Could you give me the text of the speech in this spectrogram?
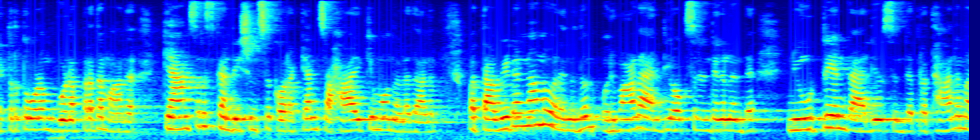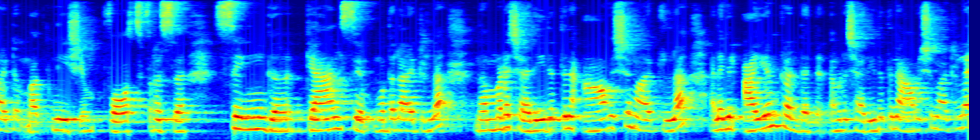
എത്രത്തോളം ഗുണപ്രദമാണ്? ക്യാൻസറസ് കണ്ടീഷൻസ് കുറയ്ക്കാൻ സഹായിക്കുമോ എന്നുള്ളതാണ്. അപ്പോൾ തവിടെണ്ണ എന്ന് പറയുന്നതും ഒരുപാട് ആന്റി ഓക്സിഡന്റുകളുണ്ട് ന്യൂട്രിയൻ വാല്യൂസ് ഉണ്ട് പ്രധാനമായിട്ടും മഗ്നീഷ്യം ഫോസ്ഫറസ് സിങ്ക് കാൽസ്യം മുതലായിട്ടുള്ള നമ്മുടെ ശരീരത്തിന് ആവശ്യമായിട്ടുള്ള അല്ലെങ്കിൽ അയൺ കണ്ടന്റ് നമ്മുടെ ശരീരത്തിന് ആവശ്യമായിട്ടുള്ള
